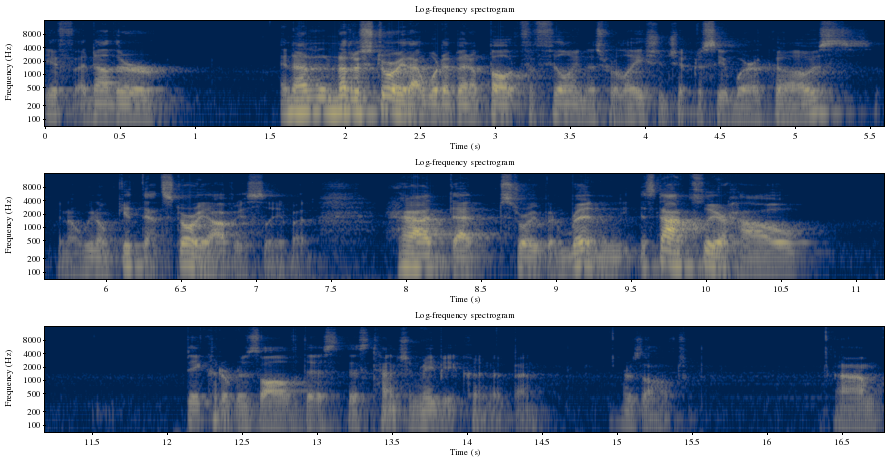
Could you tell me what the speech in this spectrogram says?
if another and another story that would have been about fulfilling this relationship to see where it goes. You know, we don't get that story obviously, but had that story been written, it's not clear how they could have resolved this this tension. Maybe it couldn't have been resolved. Um,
